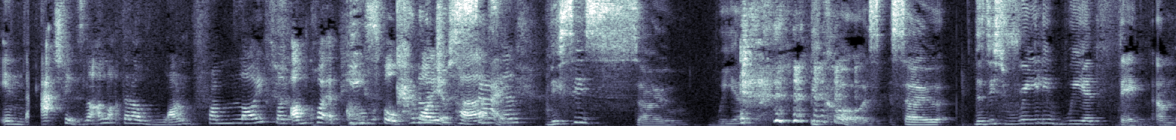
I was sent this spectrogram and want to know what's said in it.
In that, actually, there's not a lot that I want from life. Like I'm quite a Oh, peaceful, I quiet just person. say, this is so weird because so there's this really weird thing. I'm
